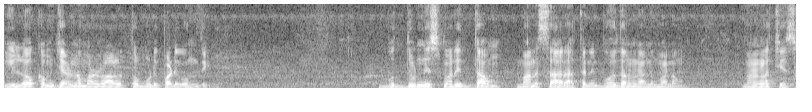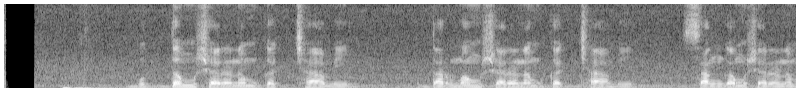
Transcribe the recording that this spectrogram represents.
ఈ లోకం జనన మరణాలతో ముడిపడి ఉంది. బుద్ధుడిని స్మరిద్దాం మనసారా అతని బోధనలను మనం మనన చేసుకు బుద్ధం శరణం గచ్చామి ధర్మం శరణం గచ్చామి సంఘం శరణం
